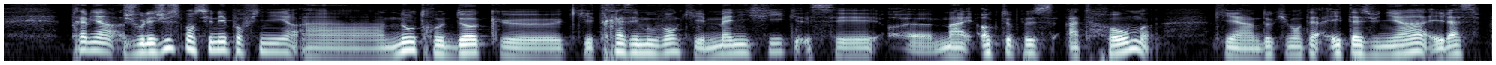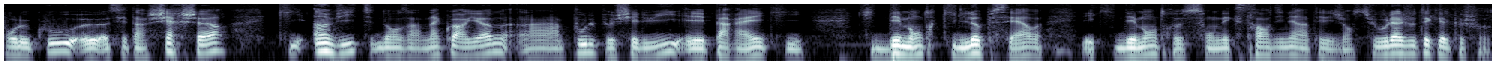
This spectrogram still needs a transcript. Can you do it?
Très bien. Je voulais juste mentionner pour finir un autre doc euh, qui est très émouvant, qui est magnifique. C'est euh, My Octopus at Home, qui est un documentaire états-unien. Et là, pour le coup, euh, c'est un chercheur qui invite dans un aquarium un poulpe chez lui et pareil, qui, qui démontre, qui l'observe et qui démontre son extraordinaire intelligence. Tu voulais ajouter quelque chose?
